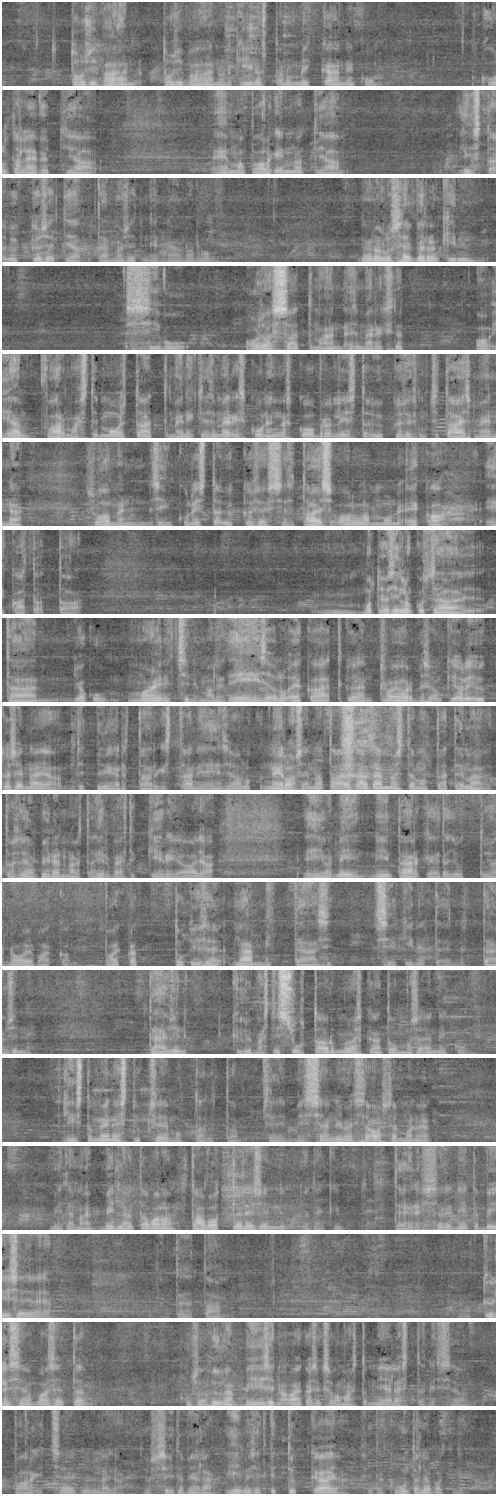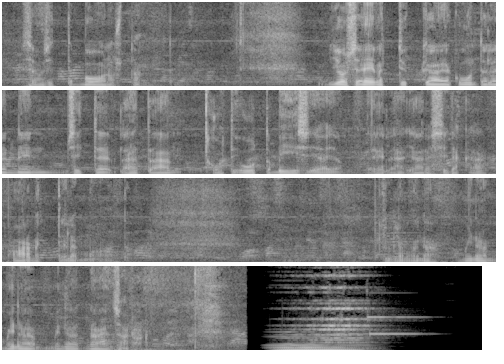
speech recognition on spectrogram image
tosi, vähän, tosi vähän on kiinnostanut mikään niin kun, kultalevyt ja Emma-palkinnot ja lista ykköset ja tämmöiset, niin ne on ollut, ne on ollut sen verrankin sivuosassa, että mä en esimerkiksi nyt ole ihan varmasti muistaa, että menikö esimerkiksi Kuningas Cobra lista ykköseksi, mutta se taisi mennä Suomen sinkkulista ykköseksi ja se taisi olla mun eka, eka tota, mutta jo silloin kun tää joku mainitsi, niin mä olin, että ei se ollut eka, että kyllähän Troy Orbisonkin oli ykkösenä ja sitten piti käydä tarkistaa, niin eihän se ollut nelosena tai jotain tämmöistä, mutta että en mä tosiaan pidä noista hirveästi kirjaa ja ei ole niin, niin tärkeitä juttuja noin, vaikka, vaikka toki se lämmittää sit, sekin, että en täysin, täysin kylmästi suhtaudu myöskään tuommoiseen niin kuin listamenestykseen, mutta mutta se ei missään nimessä ole semmoinen, mitä mä millään tavalla tavoittelisin jotenkin tehdessäni niitä biisejä. Ja, että, että, kyllä se on vaan se, että kun saa hyvän biisin aikaiseksi omasta mielestä, niin se on palkitsee kyllä. Ja jos siitä vielä ihmisetkin tykkää ja sitä kuuntelevat, niin se on sitten bonusta. Jos eivät tykkää ja kuuntele, niin sitten lähdetään kohti uutta biisiä ja ei jäädä sitäkään harmittelemaan. Kyllä minä, minä, minä, minä näin sanon.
